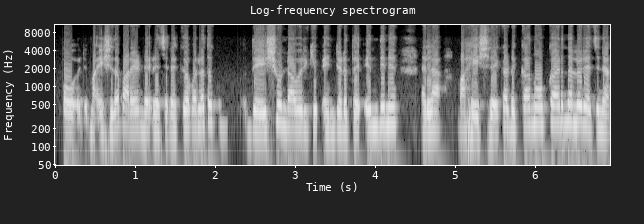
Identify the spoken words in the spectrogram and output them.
ഇപ്പോ ഇഷിത പറയണ്ട് രചനക്ക് വല്ലാത്ത ദേഷ്യം ഉണ്ടാവുമായിരിക്കും എന്റെ അടുത്ത്. എന്തിന്? അല്ല മഹേഷിലേക്ക് അടുക്കാൻ നോക്കായിരുന്നല്ലോ രചന.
